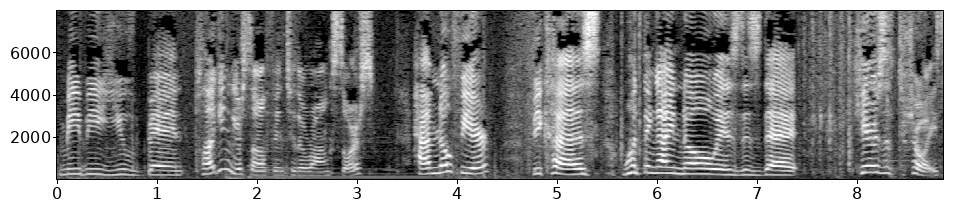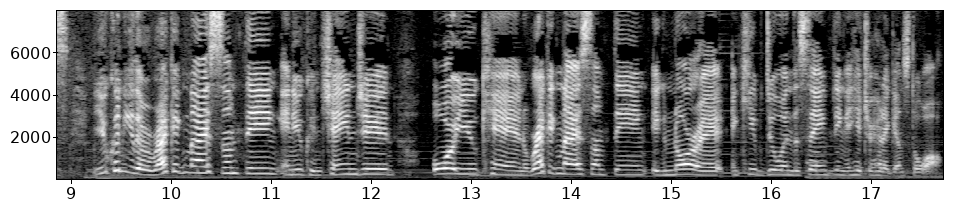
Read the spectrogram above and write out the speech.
maybe you've been plugging yourself into the wrong source, have no fear because one thing I know is is that here's a choice. You can either recognize something and you can change it or you can recognize something, ignore it and keep doing the same thing and hit your head against the wall.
